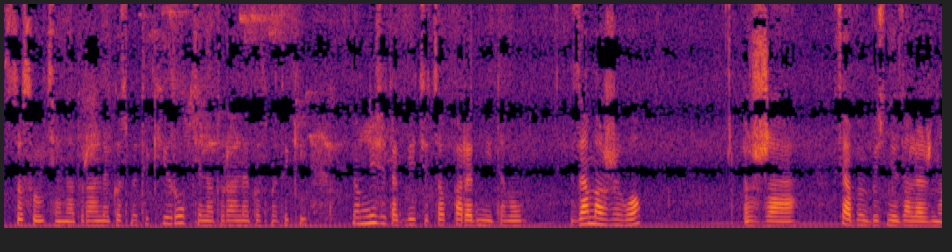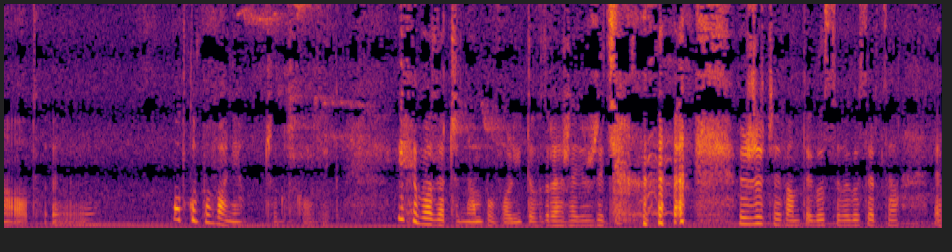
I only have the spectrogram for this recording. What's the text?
stosujcie naturalne kosmetyki, róbcie naturalne kosmetyki. No mnie się tak, wiecie co, parę dni temu zamarzyło, że chciałabym być niezależna od, yy, od kupowania czegokolwiek. I chyba zaczynam powoli to wdrażać w życie. Życzę Wam tego z całego serca. E,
